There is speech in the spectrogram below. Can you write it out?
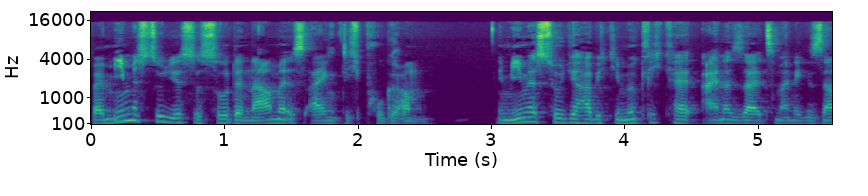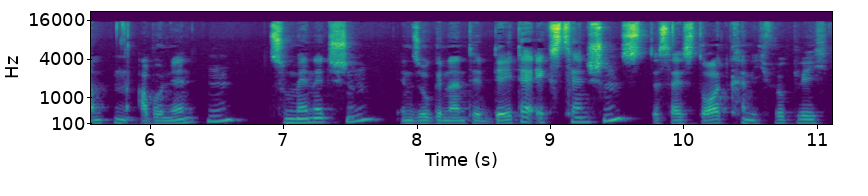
Beim E-Mail Studio ist es so, der Name ist eigentlich Programm. Im E-Mail Studio habe ich die Möglichkeit, einerseits meine gesamten Abonnenten zu managen in sogenannte Data Extensions. Das heißt, dort kann ich wirklich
